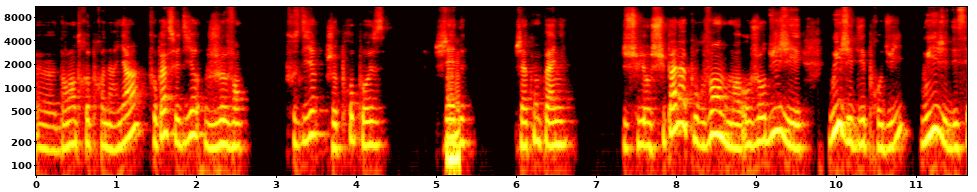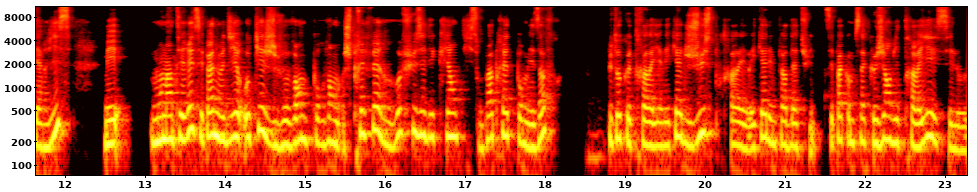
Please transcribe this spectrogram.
euh, dans l'entrepreneuriat, il ne faut pas se dire je vends. Il faut se dire je propose, j'aide, mmh j'accompagne. Je ne suis pas là pour vendre, moi. Aujourd'hui, j'ai, oui, j'ai des produits, oui, j'ai des services, mais mon intérêt, c'est pas de me dire, OK, je veux vendre pour vendre. Je préfère refuser des clientes qui sont pas prêtes pour mes offres plutôt que de travailler avec elles juste pour travailler avec elles et me faire de la thune. C'est pas comme ça que j'ai envie de travailler. C'est le,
